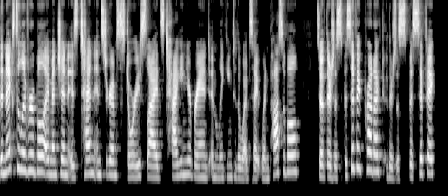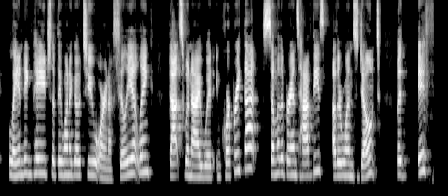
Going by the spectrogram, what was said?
The next deliverable I mentioned is 10 Instagram story slides tagging your brand and linking to the website when possible. So if there's a specific product, there's a specific landing page that they want to go to, or an affiliate link, that's when I would incorporate that. Some of the brands have these, other ones don't. But if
